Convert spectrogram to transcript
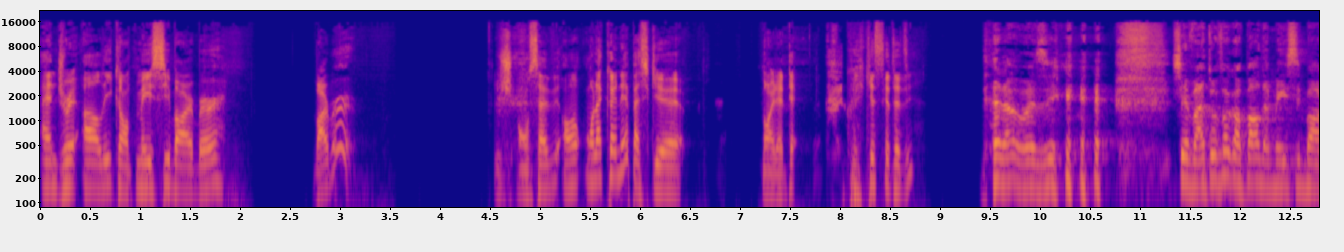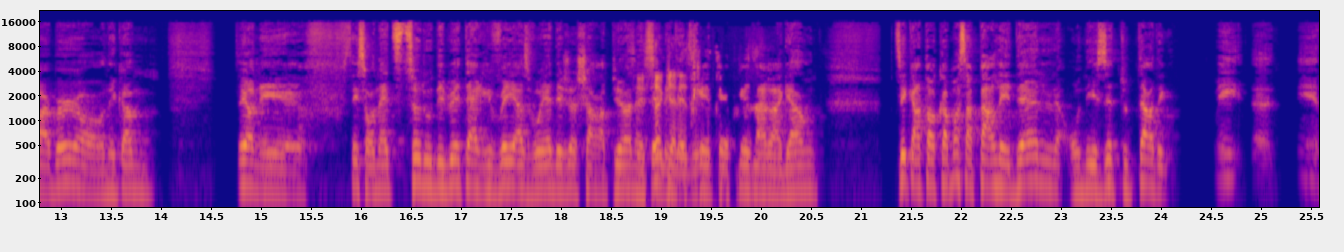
Andre Holly contre Macy Barber. Barber, on, savait, on, la connaît parce que bon, elle était Qu'est-ce que t'as dit? non, vas-y. Je sais pas, à toute fois qu'on parle de Macy Barber, on est comme. Tu sais, on est. Son attitude au début est arrivée, elle se voyait déjà championne. C'est ça qu'elle était très, très, très arrogante. Tu sais, quand on commence à parler d'elle, on hésite tout le temps. Mais euh,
